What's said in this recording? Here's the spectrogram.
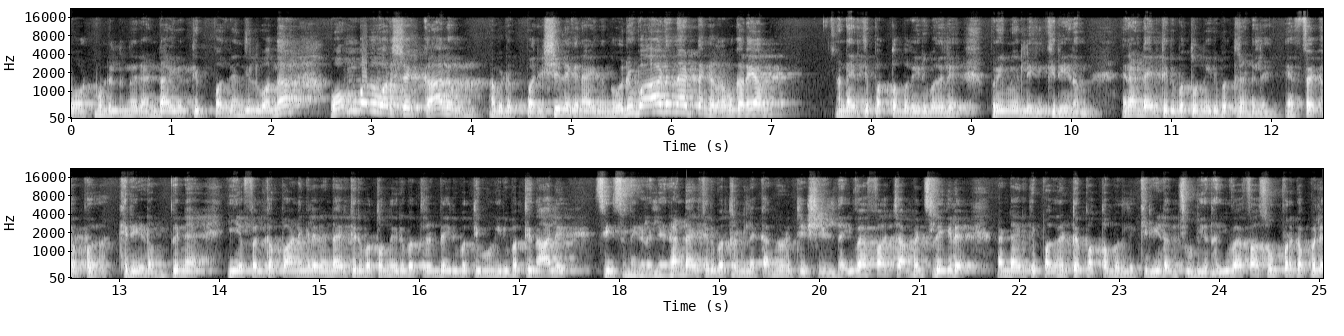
ഡോട്ട്മുണ്ടിൽ നിന്ന് രണ്ടായിരത്തി പതിനഞ്ചിൽ വന്ന് ഒമ്പത് വർഷക്കാലം അവിടെ പരിശീലകനായി നിന്ന് ഒരുപാട് നേട്ടങ്ങൾ. നമുക്കറിയാം രണ്ടായിരത്തി പത്തൊമ്പത് ഇരുപതിലെ പ്രീമിയർ ലീഗ് കിരീടം രണ്ടായിരത്തി ഇരുപത്തൊന്ന് ഇരുപത്തിരണ്ടിലെ എഫ് എ കപ്പ് കിരീടം പിന്നെ ഇ എഫ് എൽ കപ്പ് ആണെങ്കിൽ രണ്ടായിരത്തി ഇരുപത്തൊന്ന് ഇരുപത്തിരണ്ട് ഇരുപത്തി മൂന്ന് ഇരുപത്തിനാല് സീസണുകളിൽ രണ്ടായിരത്തി ഇരുപത്തിരണ്ടിലെ കമ്മ്യൂണിറ്റി ഷീൽഡ് യുവഫ ചാമ്പ്യൻസ് ലീഗിൽ രണ്ടായിരത്തി പതിനെട്ട് പത്തൊമ്പതിൽ കിരീടം ചൂടിയത് യുവഫ സൂപ്പർ കപ്പിൽ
